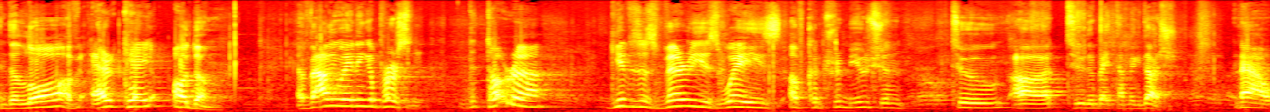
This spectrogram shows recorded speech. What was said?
in the law of Erke Odom, evaluating a person. The Torah gives us various ways of contribution to uh, to the Beit Hamikdash. Now,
